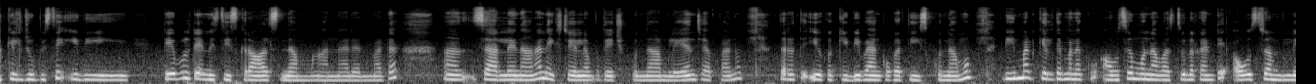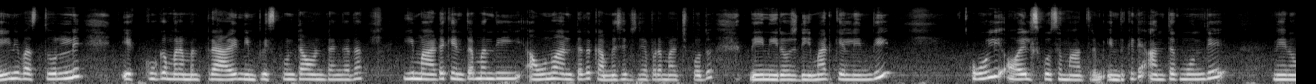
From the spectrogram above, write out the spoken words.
అఖిల్ చూపిస్తే ఇది టేబుల్ టెన్నిస్ తీసుకురావాల్సిందమ్మా అన్నాడనమాట. సర్లే నాన్న నెక్స్ట్ వెళ్ళినప్పుడు తెచ్చుకుందాంలే అని చెప్పాను. తర్వాత ఈ యొక్క కిడ్డీ బ్యాంక్ ఒకటి తీసుకున్నాము. డిమార్ట్కి వెళ్తే మనకు అవసరం ఉన్న వస్తువుల కంటే అవసరం లేని వస్తువుల్ని ఎక్కువగా మనం మన ట్రాలీ నింపేసుకుంటూ ఉంటాం కదా. ఈ మాటకి ఎంతమంది అవును అంటారో కమెంట్ సెక్షన్ చెప్పడం మర్చిపోదు. నేను ఈరోజు డీమార్ట్కి వెళ్ళింది. ఓన్లీ ఆయిల్స్ కోసం మాత్రం ఎందుకంటే అంతకుముందే నేను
